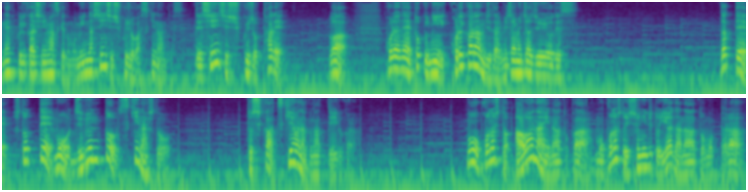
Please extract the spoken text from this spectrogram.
ね、繰り返し言いますけども、みんな紳士淑女が好きなんです。で、紳士淑女タレは、これね、特にこれからの時代めちゃめちゃ重要です。だって、人ってもう自分と好きな人としか付き合わなくなっているから。もうこの人合わないなとか、もうこの人一緒にいると嫌だなと思ったら、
